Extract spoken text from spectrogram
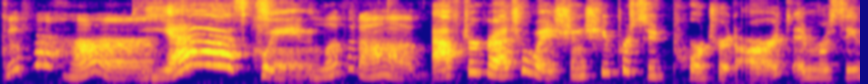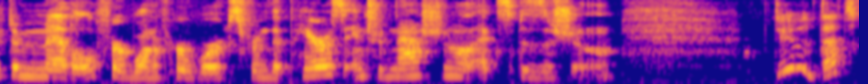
good for her Yes, queen. live it up After graduation, she pursued portrait art and received a medal for one of her works from the Paris International Exposition. dude that's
